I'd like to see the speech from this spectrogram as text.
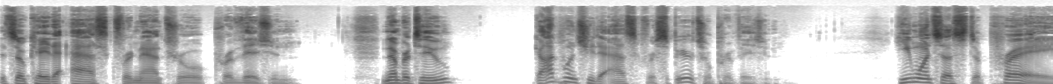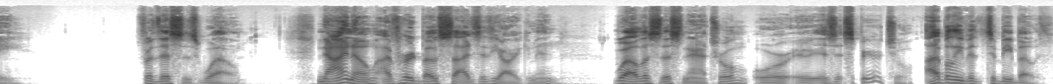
it's okay to ask for natural provision. Number two, God wants you to ask for spiritual provision. He wants us to pray for this as well. Now, I know I've heard both sides of the argument. Well, is this natural or is it spiritual? I believe it to be both.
